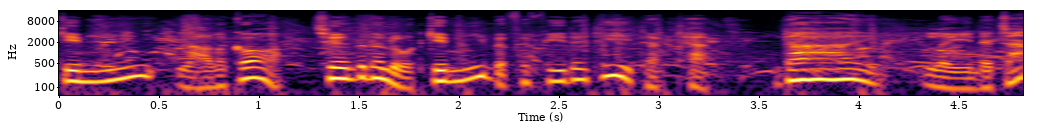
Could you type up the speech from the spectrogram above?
เกมนี้แล้วแล้วก็เชิญไปดาวน์โหลดเกมนี้แบบฟรีได้ที่แท็บๆได้เลยนะจ๊ะ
